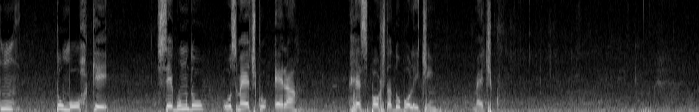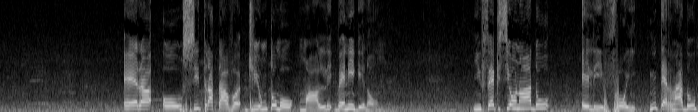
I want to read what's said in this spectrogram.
um tumor que, segundo os médicos, era resposta do boletim médico. Era ou se tratava de um tumor benigno. Infeccionado, ele foi internado,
